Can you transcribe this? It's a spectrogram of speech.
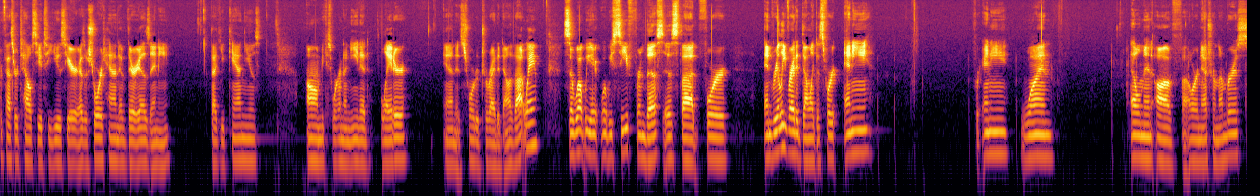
professor tells you to use here as a shorthand if there is any that you can use um, because we're going to need it later and it's shorter to write it down that way. So what we what we see from this is that for and really write it down like this for any for any one element of our natural numbers,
